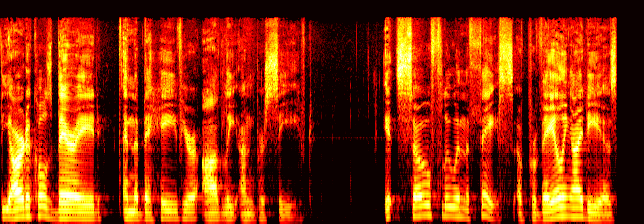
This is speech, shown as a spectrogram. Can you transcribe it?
the articles buried, and the behavior oddly unperceived. It so flew in the face of prevailing ideas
